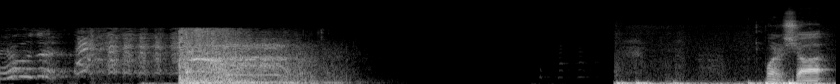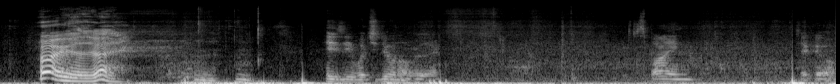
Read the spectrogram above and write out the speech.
hell is it? What a shot. Oh yeah, Hazy, what you doing over there? Spying. Tico.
